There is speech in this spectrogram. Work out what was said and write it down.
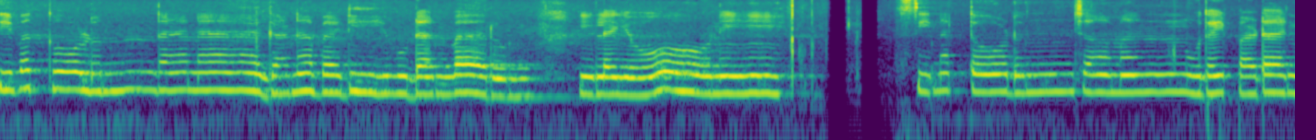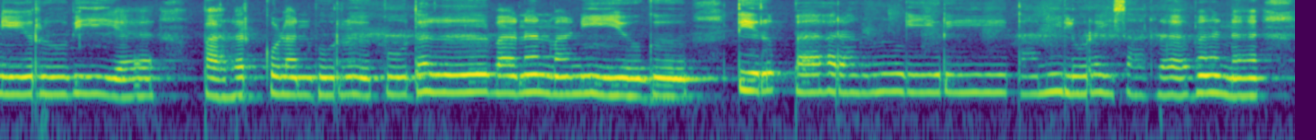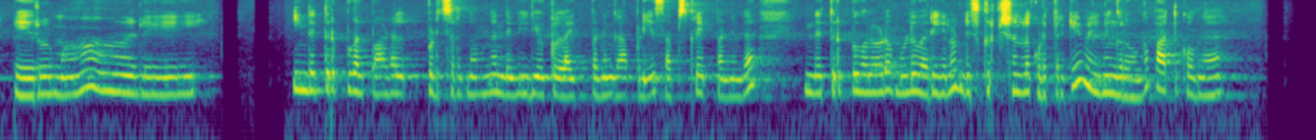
சிவத்தோளுந்தன கணபதியுடன் வரும் இளையோனே. சினத்தோடுஞ்சமன் உதைப்பட நிறுவிய பரற்குளன்புரு புதல்வனன் மணியுகு திருப்பரங்கிரி தனிலுரை சரவண பெருமாளே. இந்த திருப்புகள் பாடல் பிடிச்சிருந்தவங்க இந்த வீடியோக்கு லைக் பண்ணுங்கள் அப்படியே சப்ஸ்கிரைப் பண்ணுங்கள் இந்த திருப்புகளோட முழு வரிகளும் டிஸ்கிரிப்ஷனில் கொடுத்துருக்கேன். வேணுங்கிறவங்க பார்த்துக்கோங்க.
